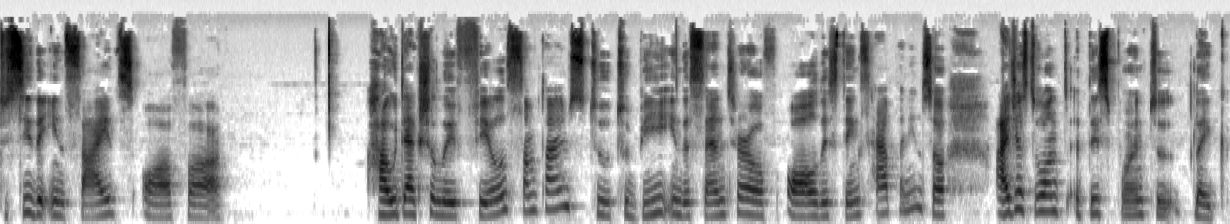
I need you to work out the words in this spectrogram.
to see the insides of uh, how it actually feels sometimes to to be in the center of all these things happening. So I just want at this point to like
